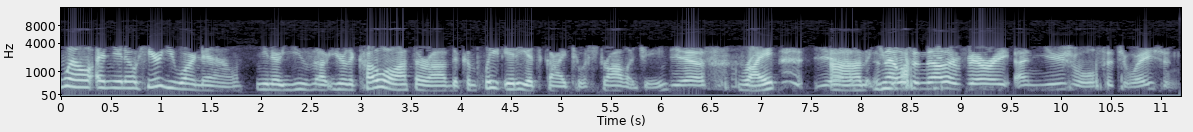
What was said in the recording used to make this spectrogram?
Well, and you know, here you are now. You know, you've uh, you're the co-author of the Complete Idiot's Guide to Astrology. Yes. Right. yes. Um, and that was another very unusual situation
